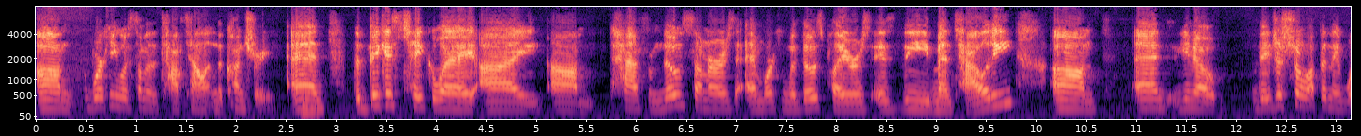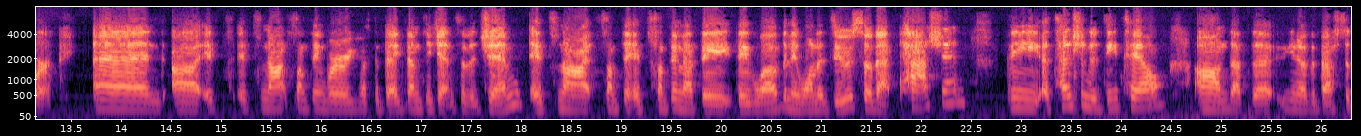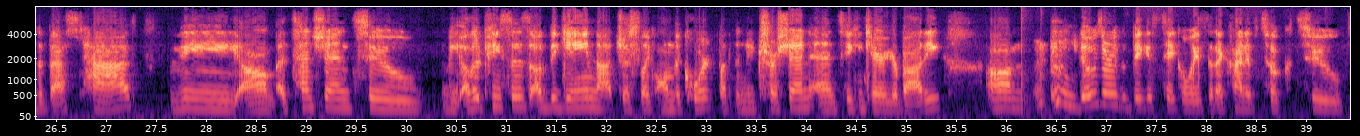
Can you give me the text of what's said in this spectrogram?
um, working with some of the top talent in the country and the biggest takeaway i um, have from those summers and working with those players is the mentality um, and you know they just show up and they work and uh, it's it's not something where you have to beg them to get into the gym. It's not something. It's something that they they love and they want to do. So that passion the attention to detail um, that the you know the best of the best have, the um, attention to the other pieces of the game, not just like on the court, but the nutrition and taking care of your body. Um, those are the biggest takeaways that I kind of took to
